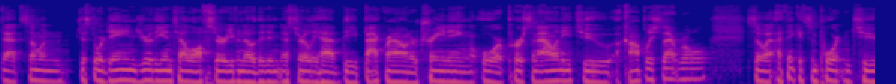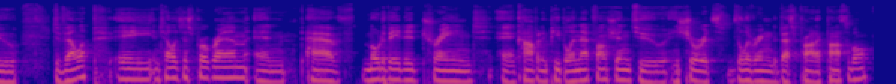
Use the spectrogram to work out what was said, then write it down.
that someone just ordained you're the intel officer, even though they didn't necessarily have the background or training or personality to accomplish that role. So I think it's important to develop a intelligence program and have motivated, trained, and competent people in that function to ensure it's delivering the best product possible.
